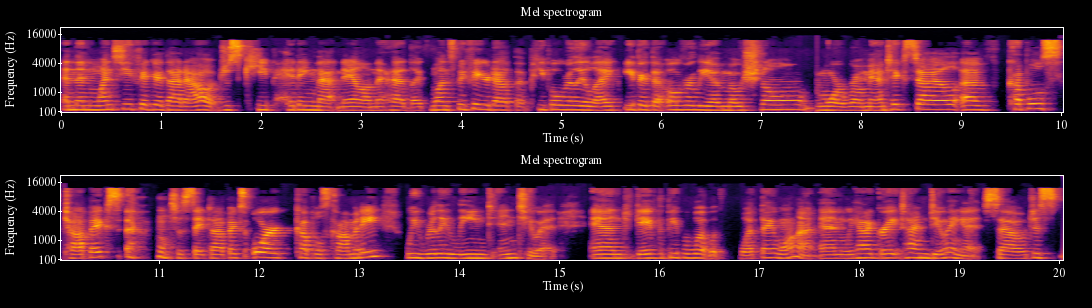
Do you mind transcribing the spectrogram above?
And then once you figure that out, just keep hitting that nail on the head. Like once we figured out that people really like either the overly emotional, more romantic style of couples topics, we'll just say topics, or couples comedy, we really leaned into it and gave the people what what they want. And we had a great time doing it. So just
